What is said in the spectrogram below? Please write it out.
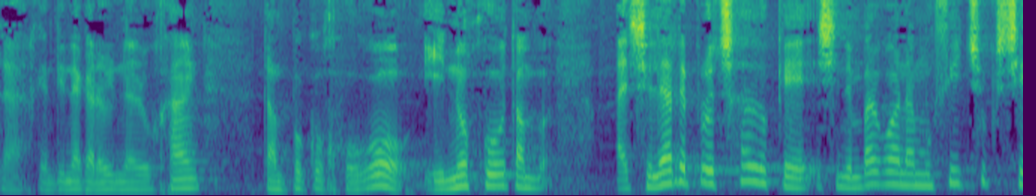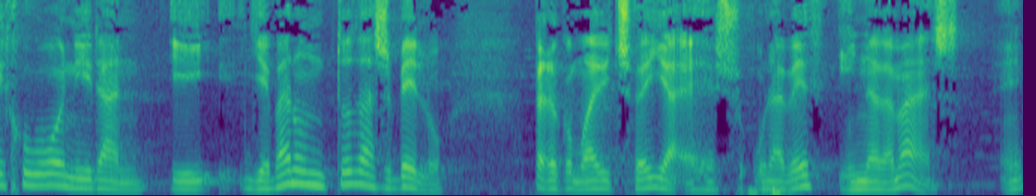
la argentina Carolina Luján, tampoco jugó y no jugó tampoco se le ha reprochado que, sin embargo, Ana Muzichuk se jugó en Irán y llevaron todas velo. Pero como ha dicho ella, es una vez y nada más, ¿eh?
